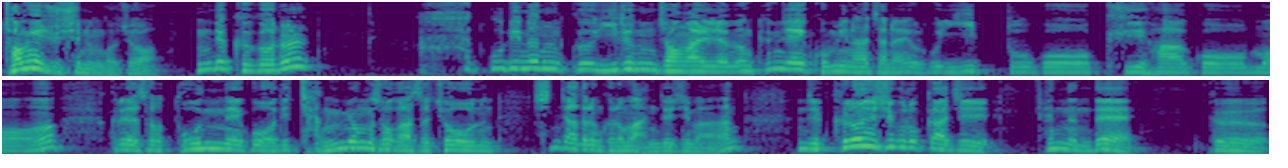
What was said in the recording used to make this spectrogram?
정해 주시는 거죠. 근데 그거를 아, 우리는 그 이름 정하려면 굉장히 고민하잖아요. 그리고 이쁘고 귀하고 뭐 어? 그래서 돈 내고 어디 장명소 가서 저오는 신자들은 그러면 안 되지만 이제 그런 식으로까지 했는데 그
